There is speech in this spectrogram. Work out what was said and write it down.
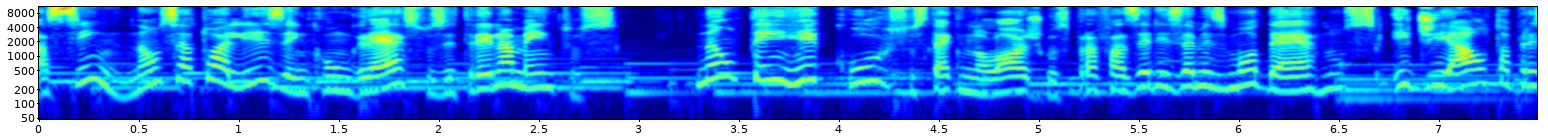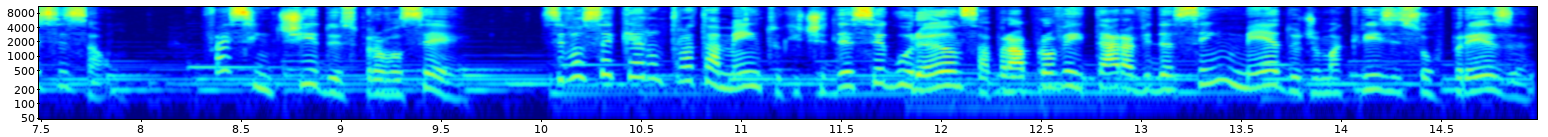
Assim, não se atualiza em congressos e treinamentos. Não tem recursos tecnológicos para fazer exames modernos e de alta precisão. Faz sentido isso para você? Se você quer um tratamento que te dê segurança para aproveitar a vida sem medo de uma crise surpresa,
